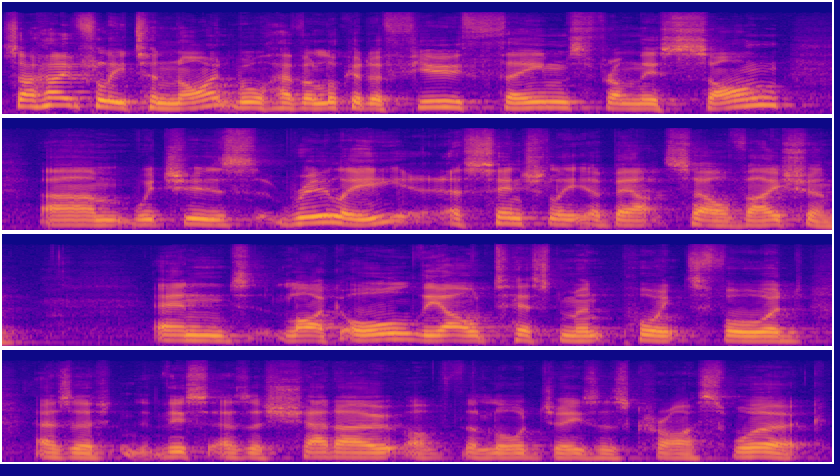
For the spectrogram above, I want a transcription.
So, hopefully, tonight we'll have a look at a few themes from this song, um, which is really essentially about salvation. And like all, the Old Testament points forward as a, this as a shadow of the Lord Jesus Christ's work.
